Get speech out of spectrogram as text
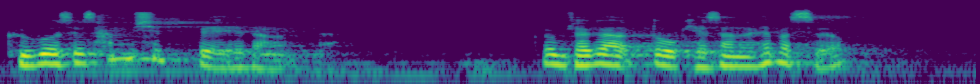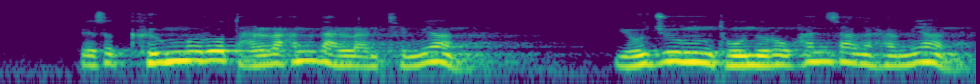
그것의 30배에 해당합니다. 그럼 제가 또 계산을 해봤어요. 그래서 금으로 달러 한 달란트면 요즘 돈으로 환산을 하면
